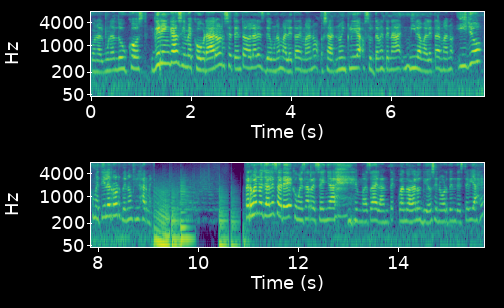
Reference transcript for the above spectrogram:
con algunas low cost gringas y me cobraron 70 dólares de una maleta de mano. O sea no incluía absolutamente nada ni la maleta de mano. Y yo cometí el error de no fijarme pero bueno, ya les haré como esa reseña más adelante cuando haga los videos en orden de este viaje.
